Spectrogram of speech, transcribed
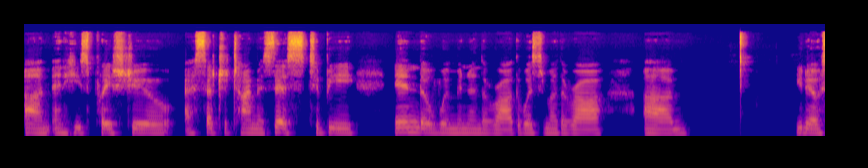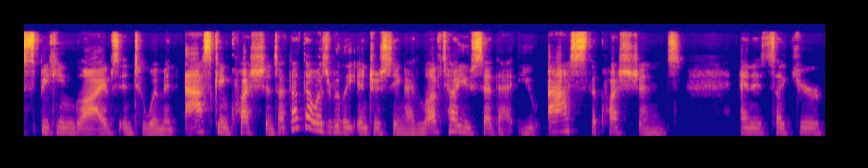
Um, and he's placed you at such a time as this to be in the women in the raw, the wisdom of the raw, um, you know, speaking lives into women, asking questions. I thought that was really interesting. I loved how you said that. You ask the questions, and it's like you're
